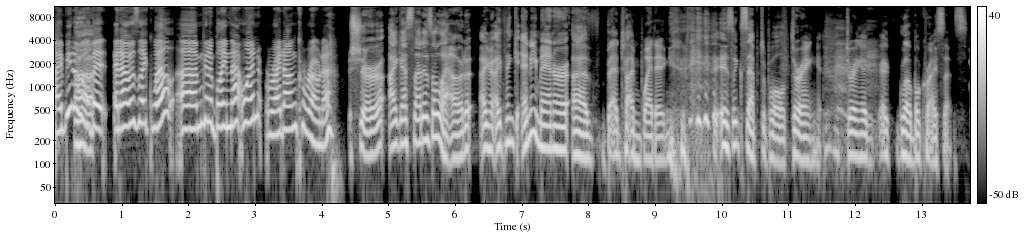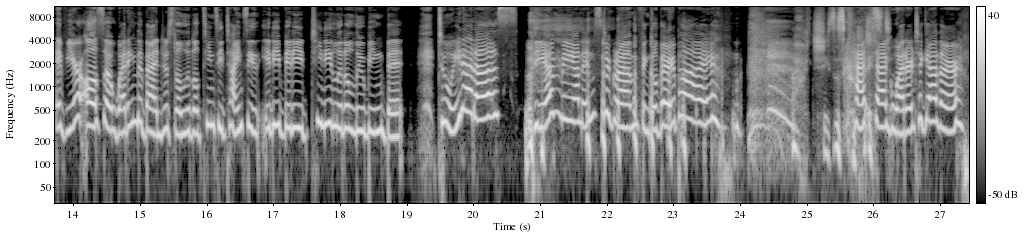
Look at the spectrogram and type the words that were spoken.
I peed a little Uh, bit and I was like, well, uh, I'm going to blame that one right on Corona. Sure, I guess that is allowed. I, I think any manner of bedtime wedding is acceptable during during a, a global crisis. If you're also wetting the bed just a little teensy tiny itty bitty teeny little lubing bit, tweet at us. DM me on Instagram, Finkelberry Pie. Oh, Jesus Christ. Hashtag wetter together.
